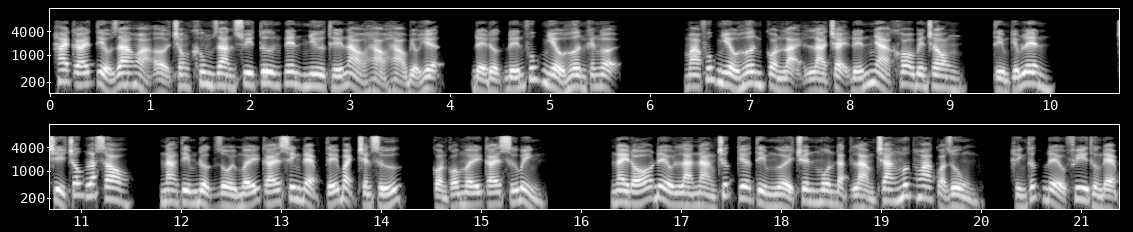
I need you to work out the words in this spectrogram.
hai cái tiểu gia hỏa ở trong không gian suy tư nên như thế nào hảo hảo biểu hiện, để được đến phúc nhiều hơn khen ngợi. Mà phúc nhiều hơn còn lại là chạy đến nhà kho bên trong, tìm kiếm lên. Chỉ chốc lát sau, nàng tìm được rồi mấy cái xinh đẹp tế bạch chén sứ, còn có mấy cái sứ bình. Này đó đều là nàng trước kia tìm người chuyên môn đặt làm trang mức hoa quả dùng, hình thức đều phi thường đẹp.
